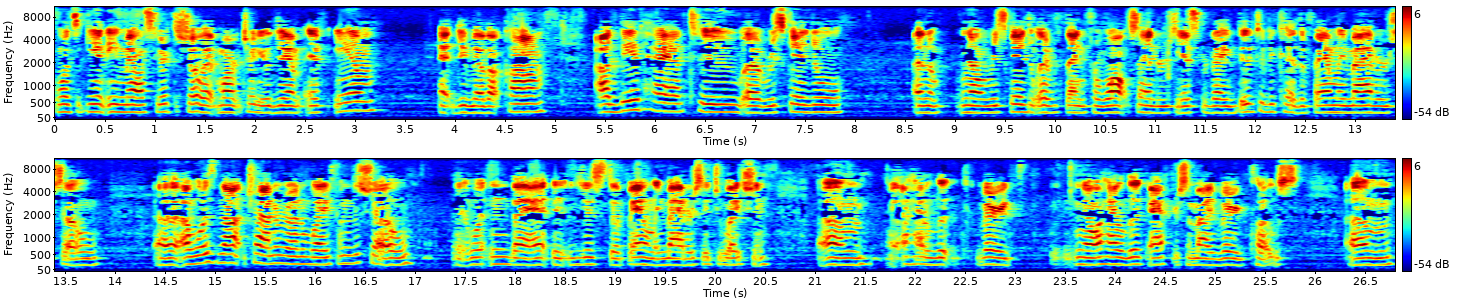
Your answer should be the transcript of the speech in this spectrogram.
Once again, email us here at the show at martinsradiojamfm at gmail.com. I did have to uh, reschedule and you know reschedule everything for Walt Sanders yesterday due to because of family matters. So uh, I was not trying to run away from the show. It wasn't that. It was just a family matter situation. Um, I had to look very, you know, I had to look after somebody very close. Um,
